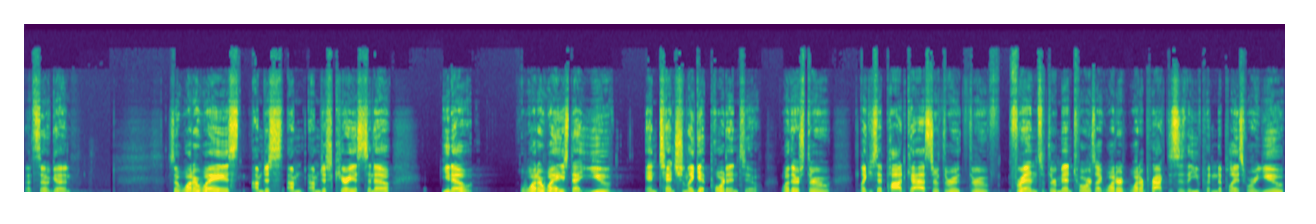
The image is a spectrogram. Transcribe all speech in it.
that's so good. So, what are ways? I'm just, I'm, I'm just curious to know. You know, what are ways that you intentionally get poured into, whether it's through, like you said, podcasts or through through friends or through mentors? Like, what are what are practices that you put into place where you,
